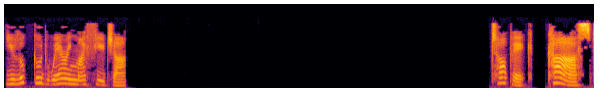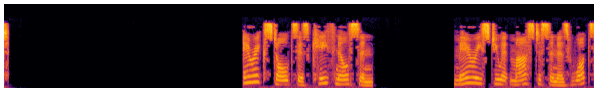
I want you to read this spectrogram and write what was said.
You look good wearing my future. Topic: Cast. Eric Stoltz as Keith Nelson, Mary Stuart Masterson as Watts,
